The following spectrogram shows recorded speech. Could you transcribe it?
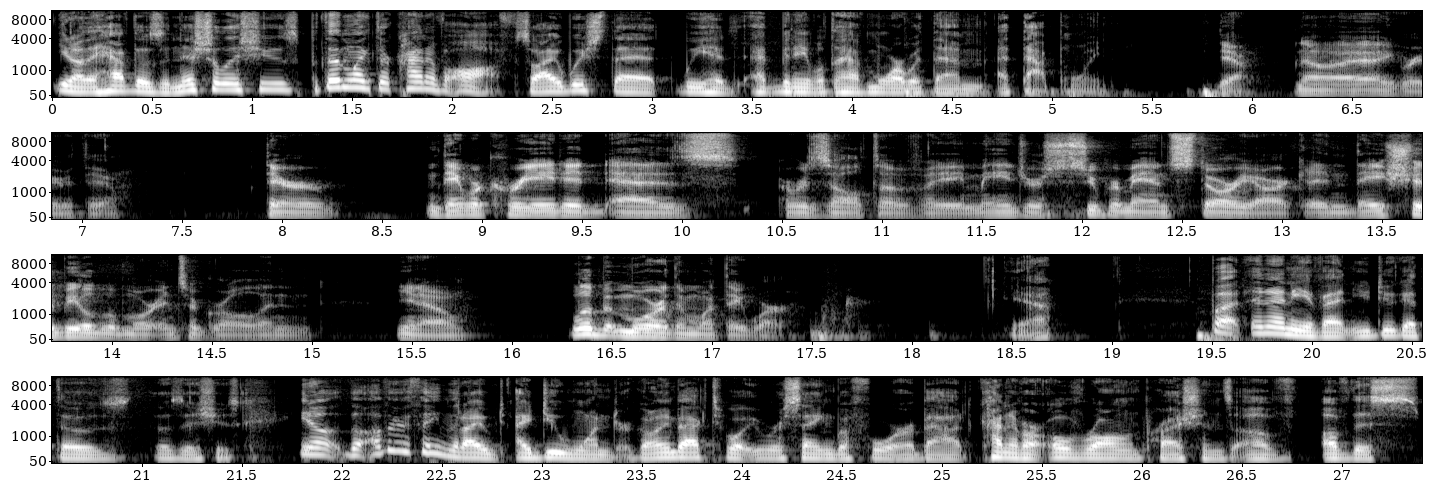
you know, they have those initial issues, but then like they're kind of off. So I wish that we had, had been able to have more with them at that point. yeah no i, I agree with you they're they were created as a result of a major superman story arc and they should be a little bit more integral and you know a little bit more than what they were Yeah. But in any event, you do get those those issues. You know, the other thing that I, I do wonder, going back to what you were saying before about kind of our overall impressions of of this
